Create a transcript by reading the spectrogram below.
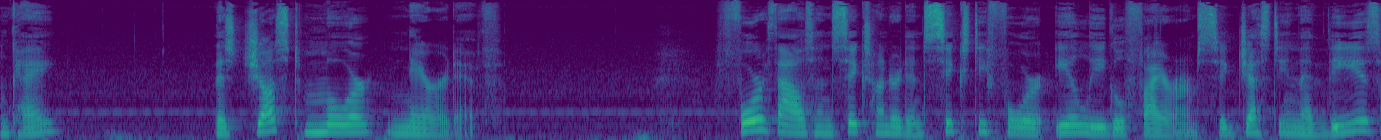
okay? That's just more narrative. 4,664 illegal firearms, suggesting that these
